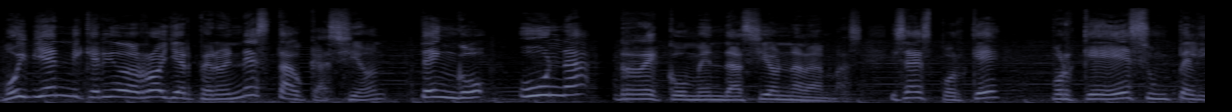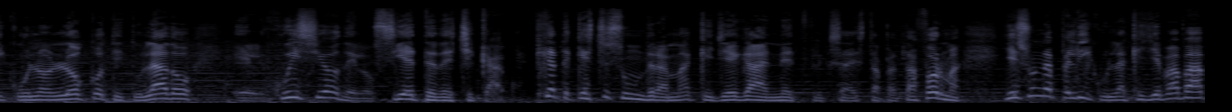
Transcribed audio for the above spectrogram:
Muy bien, mi querido Roger, pero en esta ocasión tengo una recomendación nada más. ¿Y sabes por qué? Porque es un peliculón loco titulado El juicio de los siete de Chicago. Fíjate que esto es un drama que llega a Netflix, a esta plataforma, y es una película que llevaba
